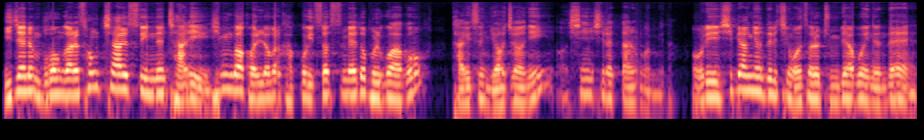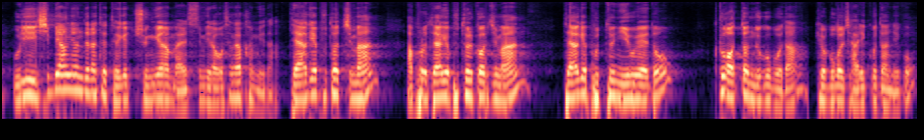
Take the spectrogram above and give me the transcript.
이제는 무언가를 성취할 수 있는 자리, 힘과 권력을 갖고 있었음에도 불구하고 다윗은 여전히 어, 신실했다는 겁니다. 우리 12학년들이 지금 원서를 준비하고 있는데 우리 12학년들한테 되게 중요한 말씀이라고 생각합니다. 대학에 붙었지만 앞으로 대학에 붙을 거지만 대학에 붙은 이후에도 그 어떤 누구보다 교복을 잘 입고 다니고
